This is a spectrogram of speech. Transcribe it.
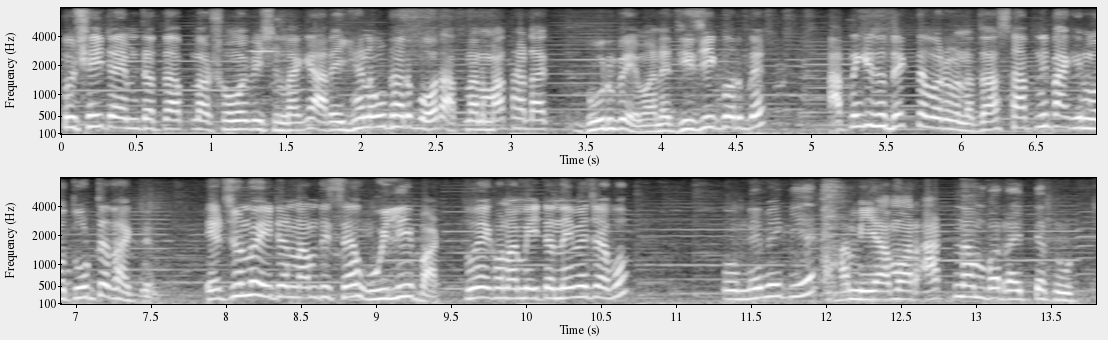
তো সেই টাইমটাতে আপনার সময় বেশি লাগে। আর এখানে ওঠার পর আপনার মাথাটা ঘুরবে মানে ঝিঝি করবে। আপনি কিছু দেখতে পারবেন না জাস্ট আপনি পাখির মতো উঠতে থাকবেন। এর জন্য এটার নাম দিচ্ছে হুইলি বাট তো এখন আমি এটা নেমে যাব। তো নেমে গিয়ে আমি আমার আট নাম্বার রাইডটাতে উঠবো।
